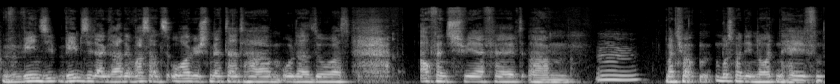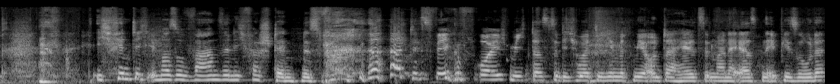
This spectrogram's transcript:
wen sie, wem sie da gerade was ans Ohr geschmettert haben oder sowas. Auch wenn es schwer fällt. Ähm, Mhm. Manchmal muss man den Leuten helfen. Ich finde dich immer so wahnsinnig verständnisvoll. Deswegen freue ich mich, dass du dich heute hier mit mir unterhältst in meiner ersten Episode.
